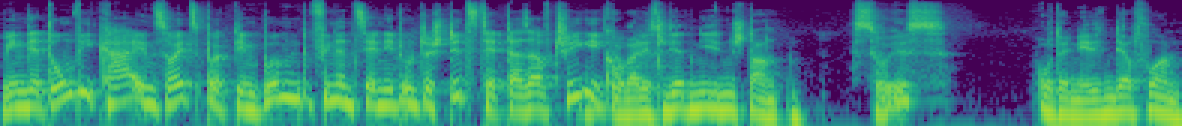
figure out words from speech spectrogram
wenn der Domvikar in Salzburg den Burm finanziell nicht unterstützt hätte, dass er auf die Schwiege kommt. Aber das Lied nie entstanden. So ist, Oder nicht in der Form.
